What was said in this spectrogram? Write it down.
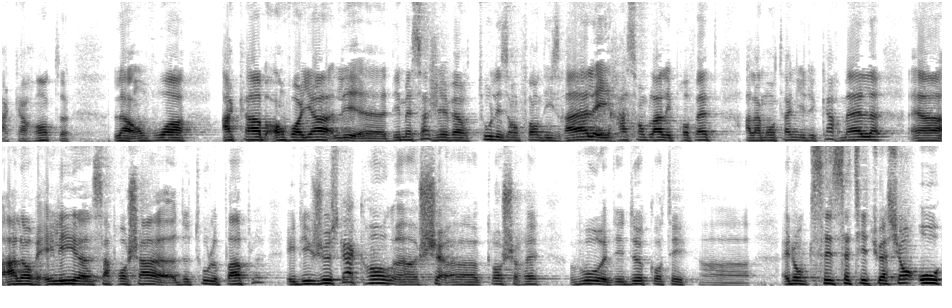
à 40, là on voit Akab envoya euh, des messagers vers tous les enfants d'Israël et il rassembla les prophètes à la montagne de Carmel. Euh, alors Élie euh, s'approcha de tout le peuple et dit Jusqu'à quand clocherez-vous des deux côtés? Et donc c'est cette situation où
